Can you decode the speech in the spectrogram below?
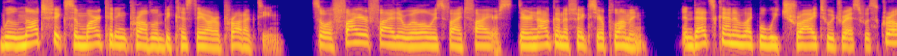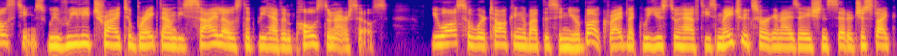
will not fix a marketing problem because they are a product team. So a firefighter will always fight fires. They're not going to fix your plumbing. And that's kind of like what we try to address with growth teams. We really try to break down these silos that we have imposed on ourselves you also were talking about this in your book, right? Like we used to have these matrix organizations that are just like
